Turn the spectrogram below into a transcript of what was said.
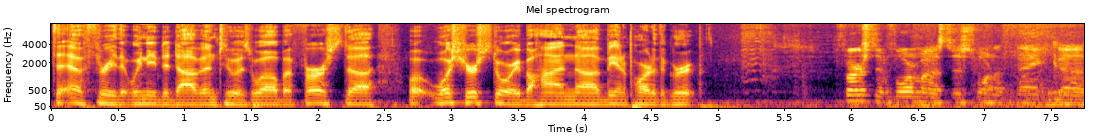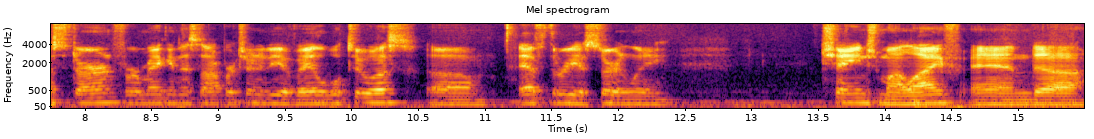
to F3 that we need to dive into as well. But first, uh, what, what's your story behind being a part of the group? First and foremost, just want to thank Stern for making this opportunity available to us. Um, F3 has certainly changed my life, and uh,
